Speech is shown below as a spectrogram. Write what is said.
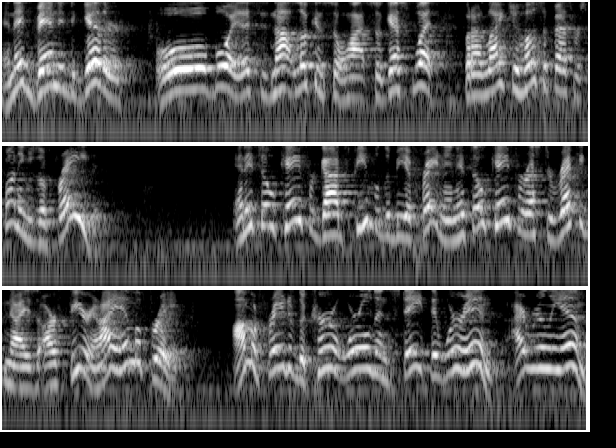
And they banded together. Oh boy, this is not looking so hot. So guess what? But I like Jehoshaphat's response. He was afraid. And it's okay for God's people to be afraid. And it's okay for us to recognize our fear. And I am afraid. I'm afraid of the current world and state that we're in. I really am.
